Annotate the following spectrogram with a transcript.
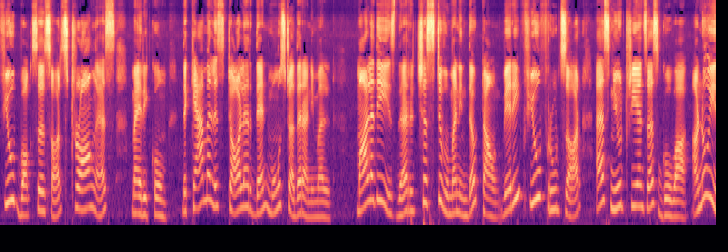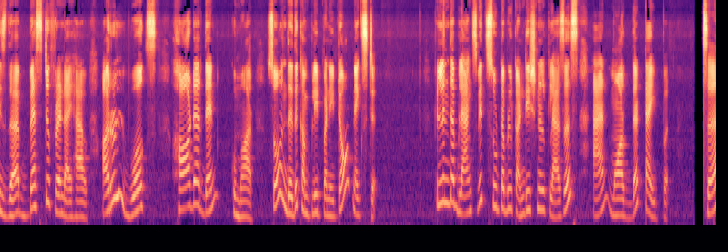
few boxers are strong as Mary Kom. The camel is taller than most other animal. Malathi is the richest woman in the town. Very few fruits are as nutrients as Goa. Anu is the best friend I have. Arul works harder than Kumar. So, இந்த இது complete. Panito. Next. fill in the blanks with suitable conditional clauses and mark the type. Sir,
